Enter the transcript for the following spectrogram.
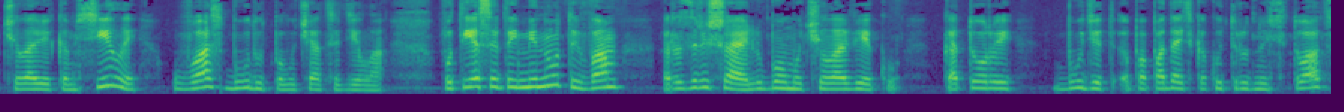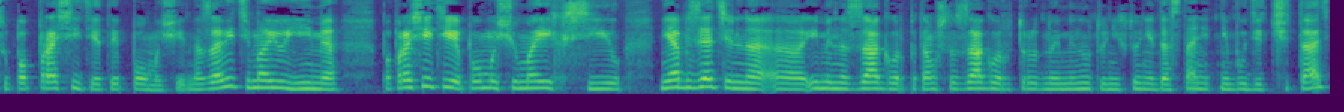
человеком силы, у вас будут получаться дела. Вот я с этой минуты вам разрешаю любому человеку, который будет попадать в какую-то трудную ситуацию, попросите этой помощи. Назовите мое имя, попросите помощью моих сил. Не обязательно э, именно заговор, потому что заговор в трудную минуту никто не достанет, не будет читать.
